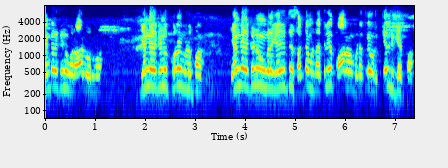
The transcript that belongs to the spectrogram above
எங்களுக்குன்னு ஒரு ஆள் வருவான். எங்களுக்குன்னு குரல் கொடுப்பான். எங்களுக்குன்னு உங்களை எதிர்த்து சட்டமன்றத்திலேயோ பாராளுமன்றத்திலேயோ ஒரு கேள்வி கேட்பான்.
